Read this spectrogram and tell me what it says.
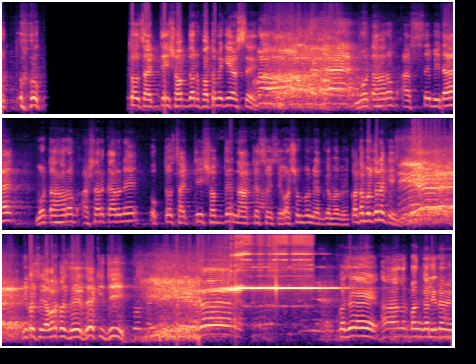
উক্ত চারটি শব্দের প্রথমে কি আসছে? মোটা হরফ আসছে, বিদায়। মোটা হরফ আসার কারণে উক্ত চারটি শব্দে নাকাস হয়েছে। অসম্পূর্ণ ঈদগাম হবে কথা বুঝছ নাকি? কি কইছে? আবার কই যে যে কি জি? যে। কই যে হাল বাঙালি রে।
